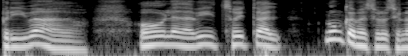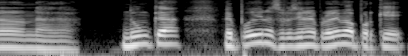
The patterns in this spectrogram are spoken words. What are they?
privado. Hola David, soy tal. Nunca me solucionaron nada. Nunca me pudieron solucionar el problema porque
